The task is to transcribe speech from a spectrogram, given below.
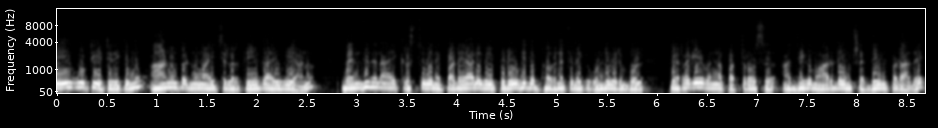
തീ കൂട്ടിയിട്ടിരിക്കുന്നു. ആണും പെണ്ണുമായി ചിലർ തീ കായുകയാണ്. ബന്ധിതനായ ക്രിസ്തുവിനെ പടയാളികൾ പുരോഹിത ഭവനത്തിലേക്ക് കൊണ്ടുവരുമ്പോൾ പിറകെ വന്ന പത്രോസ് അധികം ആരുടെയും ശ്രദ്ധയിൽപ്പെടാതെ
